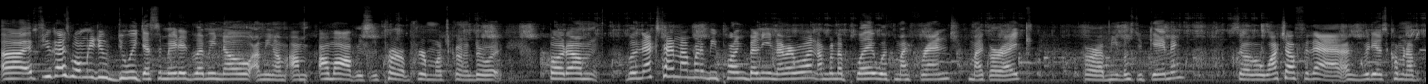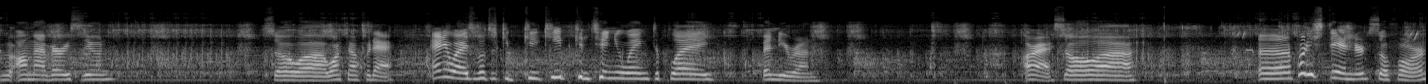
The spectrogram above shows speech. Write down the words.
uh, if you guys want me to do Dewey Decimated, let me know. I mean, I'm, I'm, I'm obviously pretty, pretty much gonna do it. But, um, the next time I'm gonna be playing Bendy and everyone, I'm gonna play with my friend, MikeOrIke, for Amiibo Snoop Gaming. So, watch out for that. A video's coming up on that very soon. So, uh, watch out for that. Anyways, we'll just keep, keep, keep continuing to play Bendy Run. Alright, so, uh, uh, pretty standard so far.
